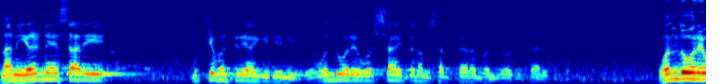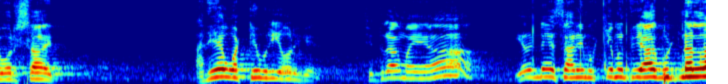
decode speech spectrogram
ನಾನು ಎರಡನೇ ಸಾರಿ ಮುಖ್ಯಮಂತ್ರಿ ಆಗಿದ್ದೀನಿ. ಈಗ ಒಂದೂವರೆ ವರ್ಷ ಆಯಿತು ನಮ್ಮ ಸರ್ಕಾರ ಬಂದು ಅಧಿಕಾರಕ್ಕೆ. ಒಂದೂವರೆ ವರ್ಷ ಆಯಿತು. ಅದೇ ಹೊಟ್ಟೆ ಉರಿ ಅವರಿಗೆ. ಸಿದ್ದರಾಮಯ್ಯ ಎರಡನೇ ಸಾರಿ ಮುಖ್ಯಮಂತ್ರಿ ಆಗ್ಬಿಟ್ನಲ್ಲ?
